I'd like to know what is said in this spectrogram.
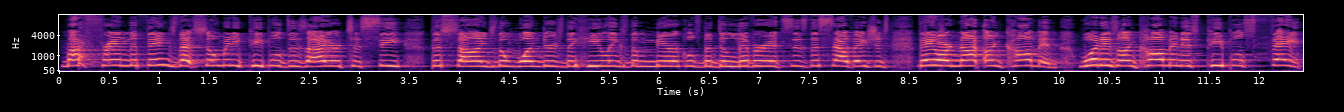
My friend, the things that so many people desire to see, the signs, the wonders, the healings, the miracles, the deliverances, the salvations, they are not uncommon. What is uncommon is people's faith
